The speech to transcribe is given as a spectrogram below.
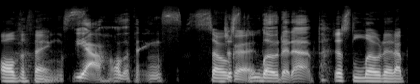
All the things. yeah, all the things. So Just good. load it up. Just load it up.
